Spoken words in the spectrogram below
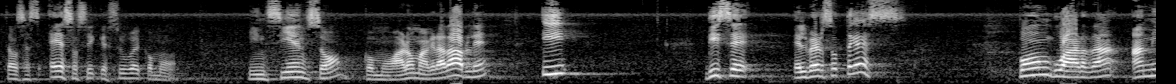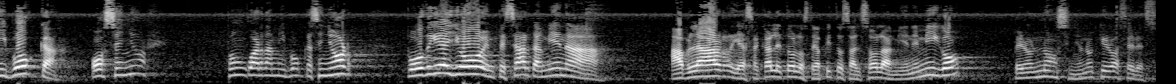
Entonces, eso sí que sube como incienso, como aroma agradable, y dice el verso 3, pon guarda a mi boca, oh Señor Pon guarda mi boca. Señor, ¿podría yo empezar también a hablar y a sacarle todos los trapitos al sol a mi enemigo? Pero no, Señor, no quiero hacer eso.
